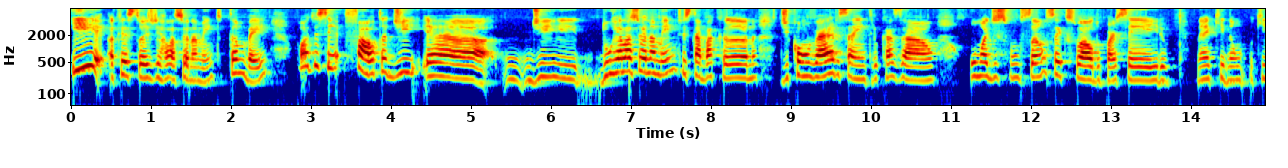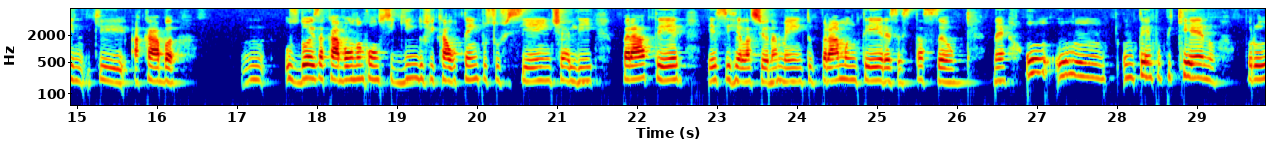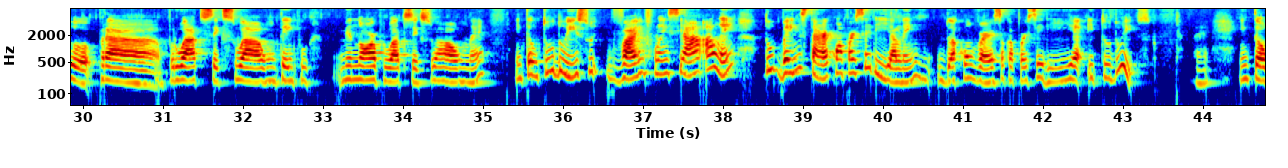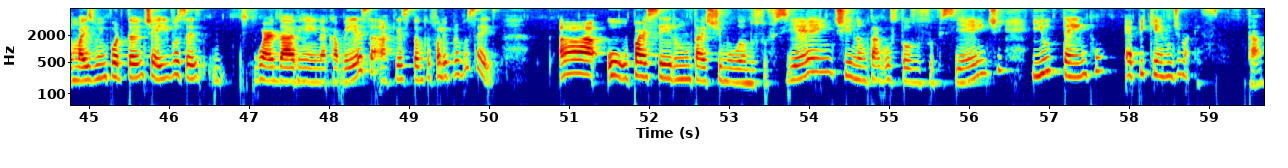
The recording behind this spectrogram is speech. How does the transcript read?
E questões de relacionamento também pode ser falta de, é, de do relacionamento estar bacana, de conversa entre o casal, uma disfunção sexual do parceiro, né, que não que, que acaba os dois acabam não conseguindo ficar o tempo suficiente ali para ter esse relacionamento, para manter essa situação, né? Um, um, um tempo pequeno para o ato sexual, um tempo menor para o ato sexual, né? Então, tudo isso vai influenciar além do bem-estar com a parceria, além da conversa com a parceria e tudo isso. Né? Então, mas o importante aí vocês guardarem aí na cabeça a questão que eu falei para vocês. Ah, o, o parceiro não está estimulando o suficiente, não está gostoso o suficiente e o tempo é pequeno demais, tá?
